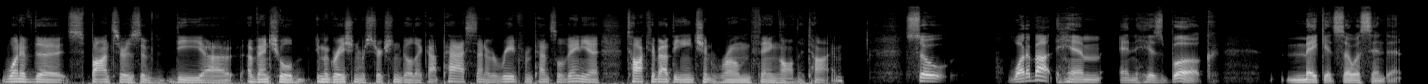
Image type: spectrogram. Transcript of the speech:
one of the sponsors of the uh, eventual immigration restriction bill that got passed, Senator Reed from Pennsylvania, talked about the ancient Rome thing all the time. So, what about him and his book make it so ascendant?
